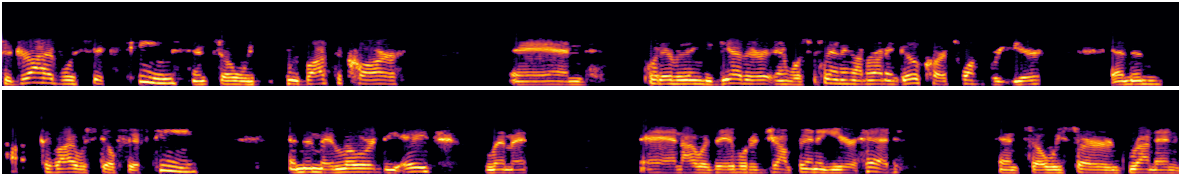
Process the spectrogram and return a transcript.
to drive was 16, and so we we bought the car and put everything together and was planning on running go karts one per year. And then because I was still 15, and then they lowered the age limit and I was able to jump in a year ahead. And so we started running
